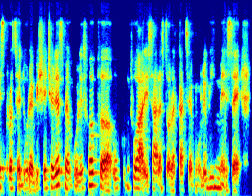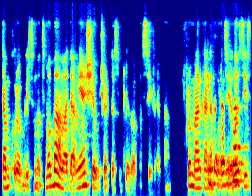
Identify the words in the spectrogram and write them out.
ეს პროცედურები შეჭ შეჩერდეს მე გულისხმობ თუ არის არასწორად გაცემული ვინმეზე დამკვირვებლის მოწმობა ამ ადამიანს შეუჩერდეს უფლებამოსილება რომ არ განახორციელოს ის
